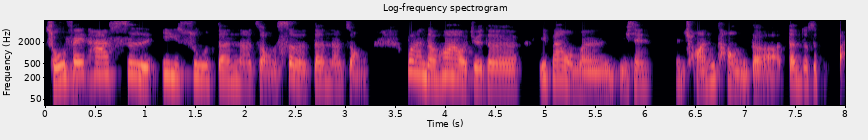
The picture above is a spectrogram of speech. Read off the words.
除非它是艺术灯那种、射灯那种，不然的话，我觉得一般我们以前传统的灯都是白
